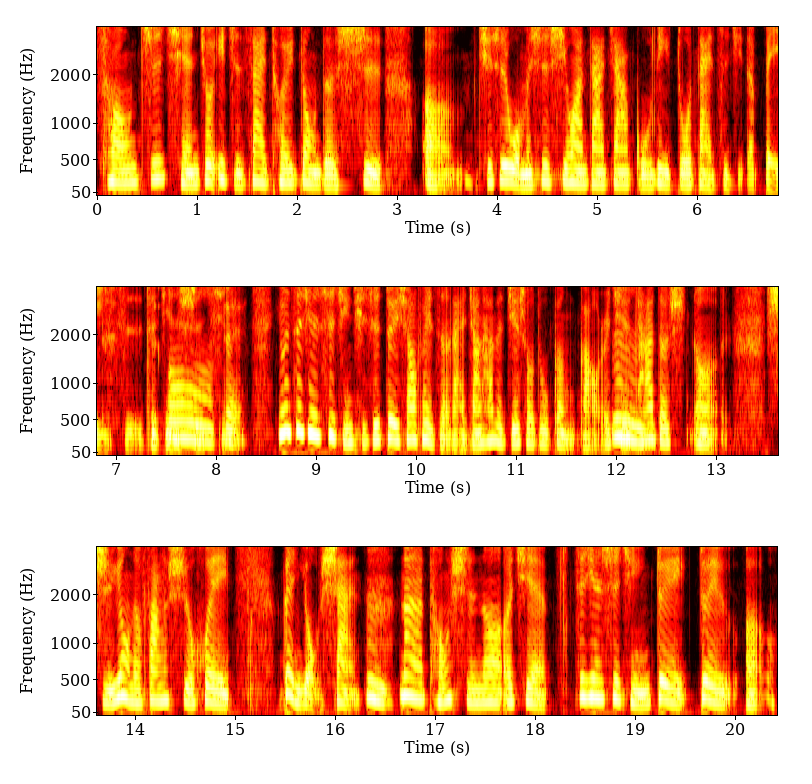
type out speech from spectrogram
从之前就一直在推动的是，呃，其实我们是希望大家鼓励多带自己的杯子这件事情。对，因为这件事情其实对消费者来讲，他的接受度更高，而且他的呃使用的方式会更友善。嗯，那同时呢，而且这件事情对对呃，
